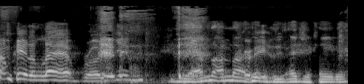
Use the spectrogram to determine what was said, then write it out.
I'm here to laugh, bro. You're getting, Yeah, I'm not, I'm not here to be educated.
